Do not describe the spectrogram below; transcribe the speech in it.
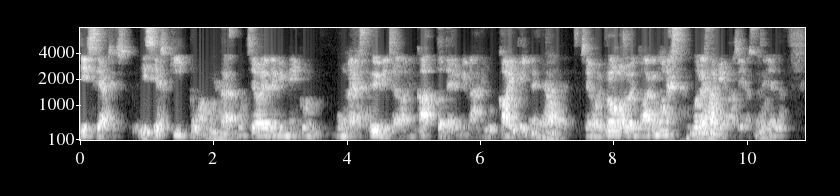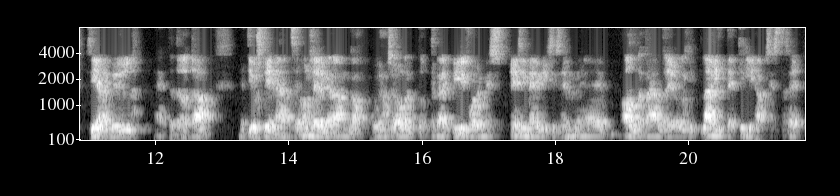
issiaksessa, issiaks kipua, mutta, mm. mutta, se on jotenkin niin kuin mun mielestä hyvin sellainen kattotermi vähän niin kuin kaikille. Että, että se voi provosoitua aika monesta, monestakin asiasta siellä, siellä kyllä. Että, tuota, että justiin näet, että se on selkäranka, voihan se olla totta kai piriformis esimerkiksi, se menee altapäältä jollakin lävittekin lihaksesta se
